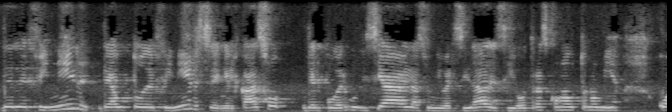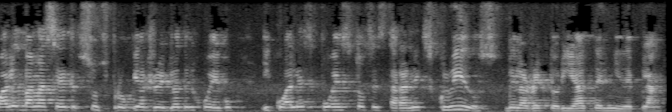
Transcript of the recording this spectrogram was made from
de definir, de autodefinirse en el caso del Poder Judicial, las universidades y otras con autonomía, cuáles van a ser sus propias reglas del juego y cuáles puestos estarán excluidos de la rectoría del Mideplan.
